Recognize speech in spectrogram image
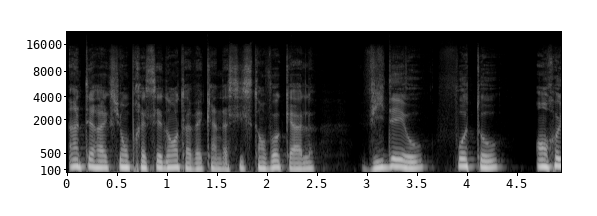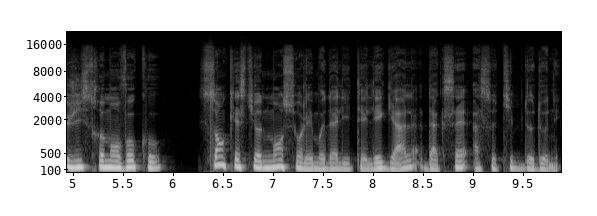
interactions précédentes avec un assistant vocal, vidéos, photos, enregistrements vocaux, sans questionnement sur les modalités légales d'accès à ce type de données.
